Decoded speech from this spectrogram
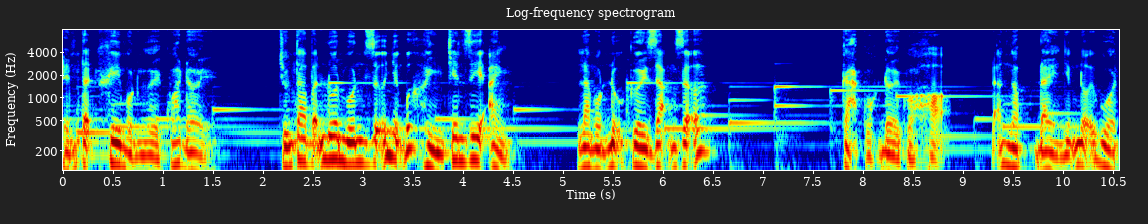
Đến tận khi một người qua đời, chúng ta vẫn luôn muốn giữ những bức hình trên di ảnh, là một nụ cười rạng rỡ. Cả cuộc đời của họ đã ngập đầy những nỗi buồn,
